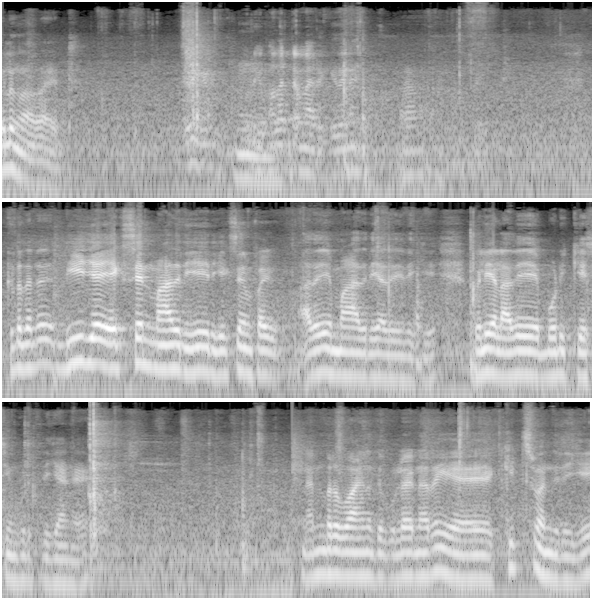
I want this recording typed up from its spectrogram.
இல்லைங்க ரைட் இருக்குது. கிட்டத்தட்ட டிஜே எக்ஸ்என் மாதிரியே இருக்கு. எக்ஸ்என் ஃபைவ் அதே மாதிரி அது இருக்கு. வெளியால் அதே பொடி கேஸையும் கொடுத்துருக்காங்க. நண்பர் வாங்கினதுக்குள்ளே நிறைய கிட்ஸ் வந்துருக்கு.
